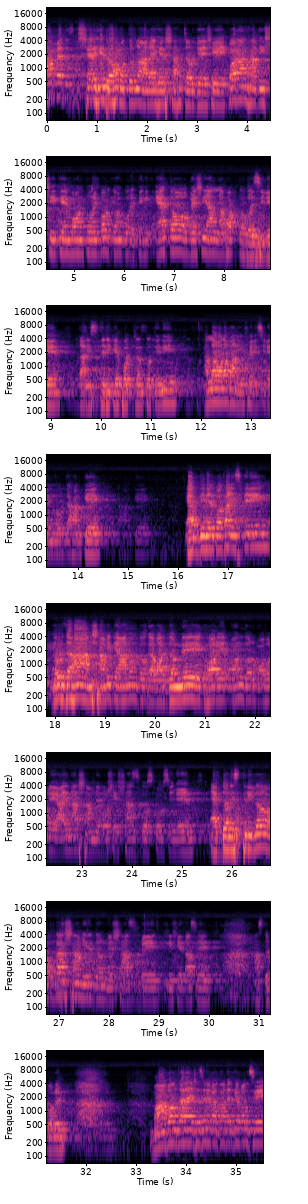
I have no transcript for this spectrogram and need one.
আহমেদ রহমতুল্লাহ সাহচর্যে এসে কোরআন হাদিস শিখে মন পরিবর্তন করে তিনি এত বেশি আল্লাহ ভক্ত হয়েছিলেন, তার স্ত্রীকে পর্যন্ত তিনি আল্লাহওয়ালা বানিয়ে ফেলেছিলেন নূরজাহানকে। একদিনের কথা স্ত্রী নূরজাহান স্বামীকে আনন্দ দেওয়ার জন্য ঘরের অন্দর মহলে আয়নার সামনে বসে সাজগোজ করছিলেন। একজন স্ত্রী লোক তার স্বামীর জন্য সাজবে, নিষেধ আছে? আসতে বলেন। মা বোন যারা এসেছেন, এবার তাদেরকে বলছে,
